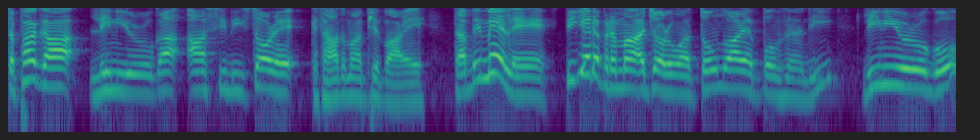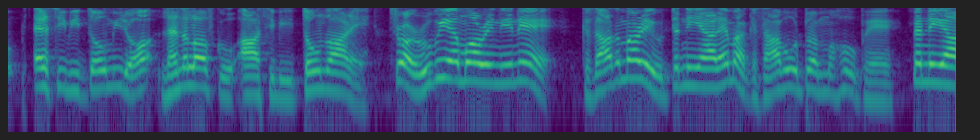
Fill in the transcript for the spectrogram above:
တစ်ဖက်က Liniero က RCB ဆော့တဲ့ကစားသမားဖြစ်ပါတယ်ဒါပေမဲ့လည်းပြီးခဲ့တဲ့ပထမအကြော်တုန်းကသုံးသွားတဲ့ပုံစံသည် Liniero ကို LCB သုံးပြီးတော့ Lindelof ကို RCB သုံးသွားတယ်ဆိုတော့ Ruben Amorim နေနဲ့ကစားသမားတွေကိုတနေရာထဲမှာကစားဖို့အတွက်မဟုတ်ဘဲနှစ်နေရာ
